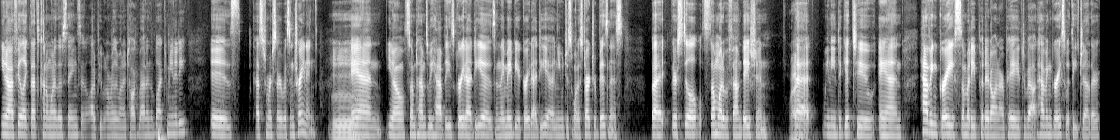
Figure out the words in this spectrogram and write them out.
you know i feel like that's kind of one of those things that a lot of people don't really want to talk about in the black community is customer service and training and you know sometimes we have these great ideas and they may be a great idea and you just want to start your business but there's still somewhat of a foundation Right. that we need to get to. And having grace somebody put it on our page about having grace with each other.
